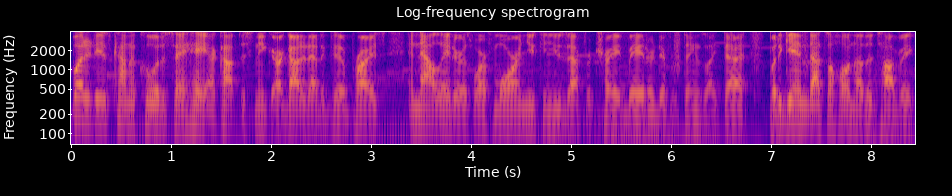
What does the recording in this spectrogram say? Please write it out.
but it is kind of cool to say hey i copped a sneaker i got it at a good price and now later it's worth more and you can use that for trade bait or different things like that. But again that's a whole nother topic.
